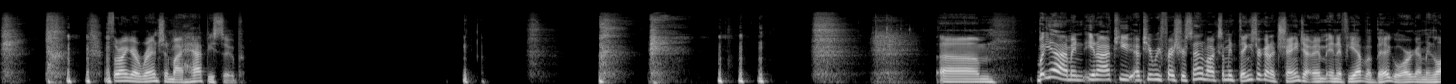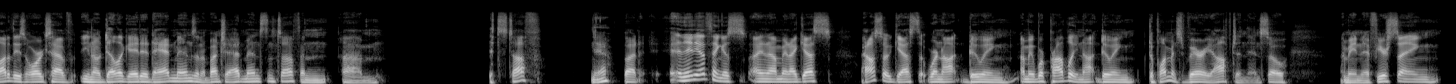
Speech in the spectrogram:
throwing a wrench in my happy soup? Um, but yeah, I mean, you know, after you after you refresh your sandbox, I mean, things are going to change. I mean, if you have a big org, I mean, a lot of these orgs have you know delegated admins and a bunch of admins and stuff, and um, it's tough. Yeah. But and then the other thing is, I I mean, I guess I also guess that we're not doing. I mean, we're probably not doing deployments very often. Then, so I mean, if you're saying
